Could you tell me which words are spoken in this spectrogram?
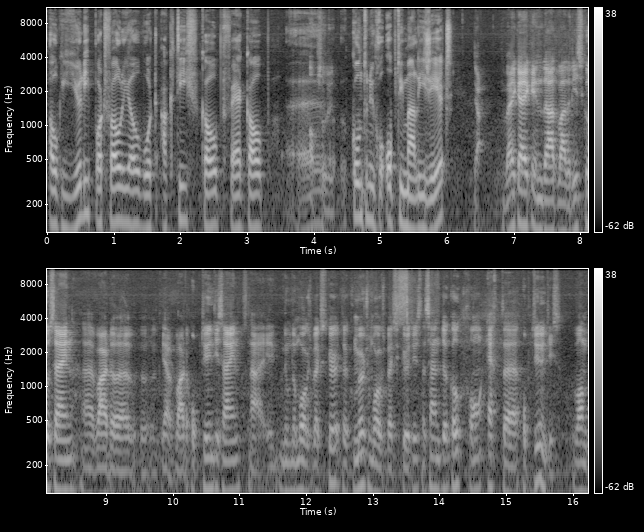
ook jullie portfolio wordt actief, koop, verkoop, uh, continu geoptimaliseerd. Wij kijken inderdaad waar de risico's zijn, uh, waar, de, uh, ja, waar de opportunities zijn. Nou, ik noem de, mortgage de commercial mortgage securities. Dat zijn natuurlijk ook gewoon echt uh, opportunities. Want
